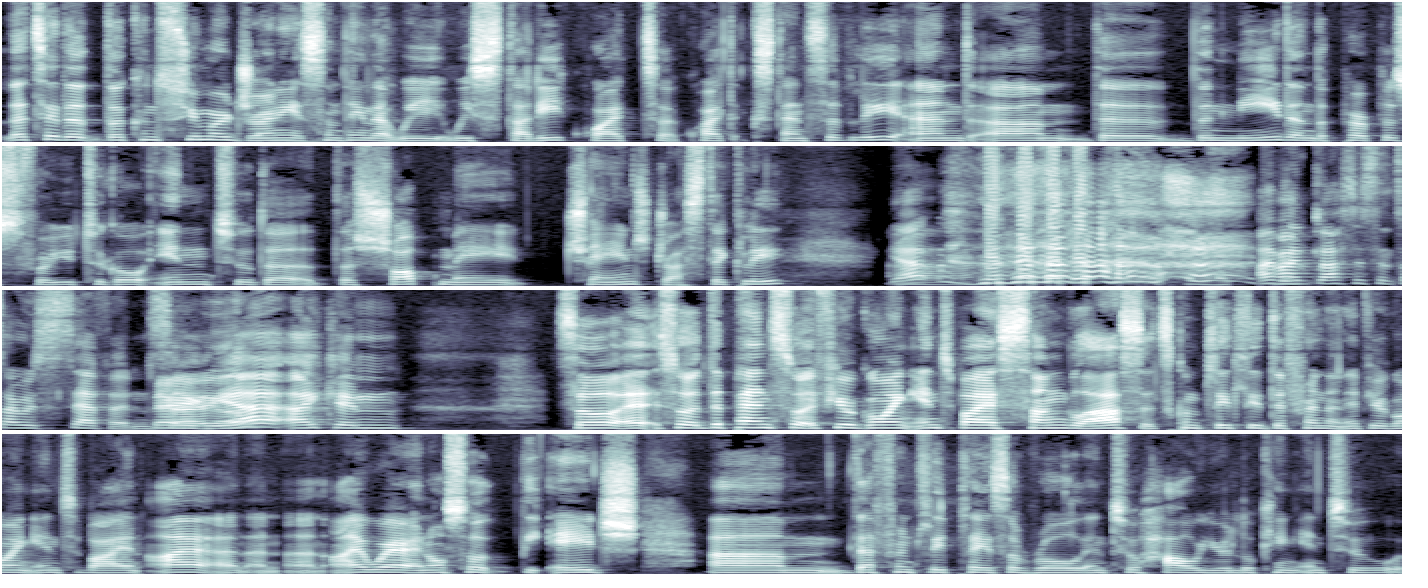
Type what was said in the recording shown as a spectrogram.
let's say that the consumer journey is something that we we study quite uh, quite extensively, and um, the the need and the purpose for you to go into the the shop may change drastically. Yeah, uh, I've had glasses since I was seven, so yeah, I can so, uh, so it depends. So, if you're going in to buy a sunglass, it's completely different than if you're going in to buy an eye an, an, an eyewear, and also the age um, definitely plays a role into how you're looking into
